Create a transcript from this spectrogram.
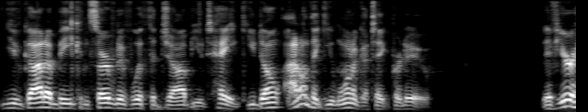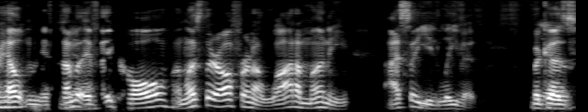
you've got to be conservative with the job you take. You don't. I don't think you want to go take Purdue. If you're mm, Helton, if some Yeah. if they call, unless they're offering a lot of money, I say you leave it because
